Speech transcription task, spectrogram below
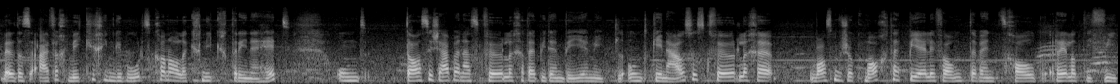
weil das einfach wirklich im Geburtskanal einen Knick drin hat. Und das ist eben auch das Gefährliche bei dem Wehenmittel. Und genauso das Gefährliche, was man schon gemacht hat bei Elefanten, wenn das Kalb relativ weit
